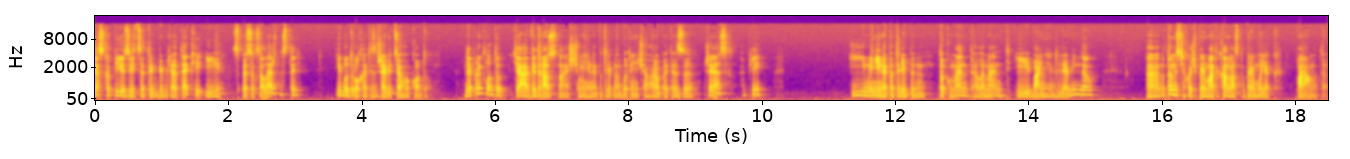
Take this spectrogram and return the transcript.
я скопію звідси тип бібліотеки і список залежностей, і буду рухатись вже від цього коду. Для прикладу, я відразу знаю, що мені не потрібно буде нічого робити з JS API, і мені не потрібен документ, елемент і банінг для Windows. Е, натомість я хочу приймати Canvas напряму як параметр.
